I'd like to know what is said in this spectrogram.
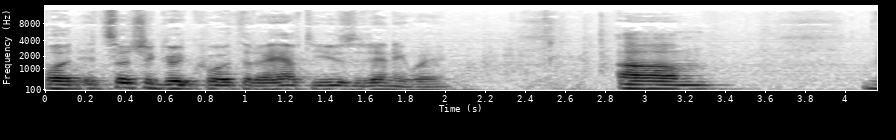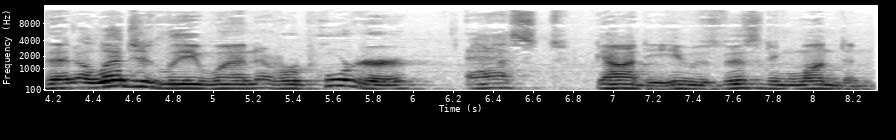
but it's such a good quote that I have to use it anyway. Um, that allegedly, when a reporter asked Gandhi, he was visiting London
